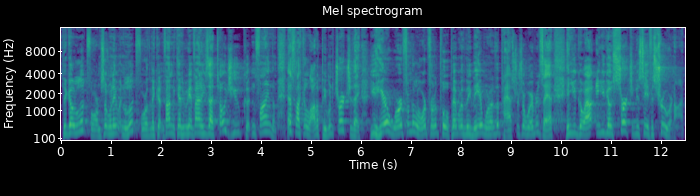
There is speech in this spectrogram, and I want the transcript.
to go look for them. So when they went and looked for them, they couldn't find them because we can't find them. He said, I told you you couldn't find them. That's like a lot of people in the church today. You hear a word from the Lord from the pulpit, whether it be me or one of the pastors or whoever it's at, and you go out and you go searching to see if it's true or not.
